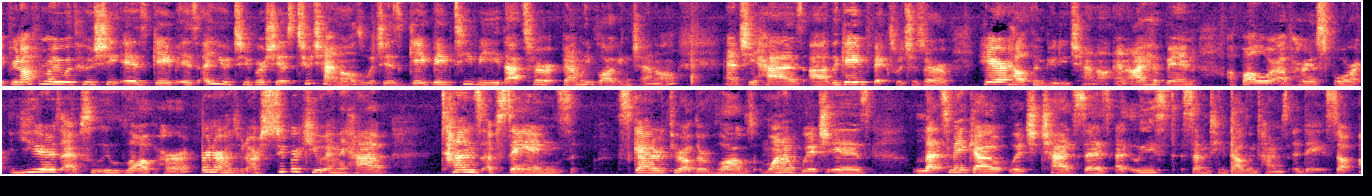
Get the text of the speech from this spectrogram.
if you're not familiar with who she is, Gabe is a YouTuber. She has two channels, which is Gabe Babe TV, that's her family vlogging channel. And she has uh, The Gabe Fix, which is her hair, health, and beauty channel. And I have been a follower of hers for years. I absolutely love her. Her and her husband are super cute and they have tons of sayings scattered throughout their vlogs, one of which is let's make out which chad says at least 17,000 times a day so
